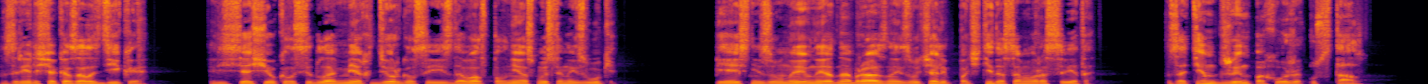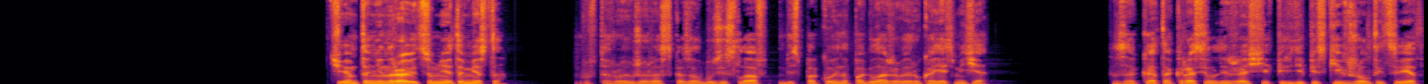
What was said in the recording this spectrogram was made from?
Зрелище оказалось дикое. Висящий около седла мех дергался и издавал вполне осмысленные звуки. Песни, заунывные и однообразные, звучали почти до самого рассвета. Затем Джин, похоже, устал. «Чем-то не нравится мне это место», — во второй уже раз сказал Бузислав, беспокойно поглаживая рукоять меча. Закат окрасил лежащие впереди пески в желтый цвет,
